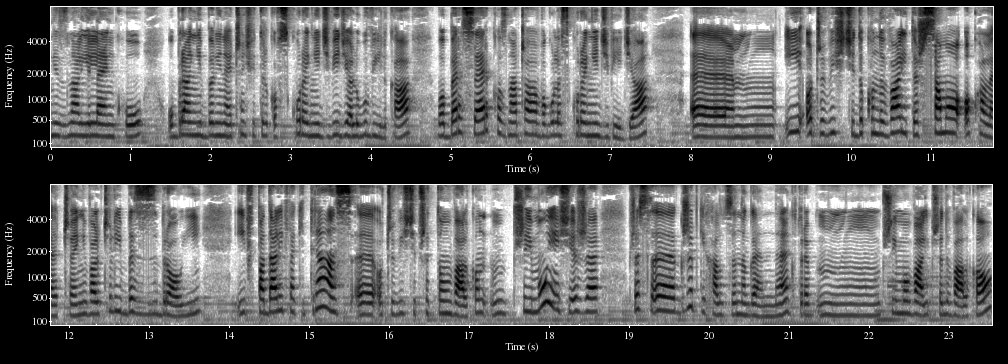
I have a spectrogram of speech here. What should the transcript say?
nie znali lęku, ubrani byli najczęściej tylko w skórę niedźwiedzia lub wilka, bo berserk oznacza w ogóle skórę niedźwiedzia. I oczywiście dokonywali też samookaleczeń, walczyli bez zbroi i wpadali w taki trans e, oczywiście przed tą walką. Przyjmuje się, że przez e, grzybki halucynogenne, które przyjmowali przed walką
